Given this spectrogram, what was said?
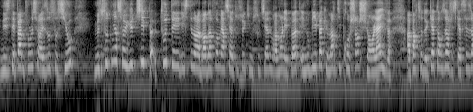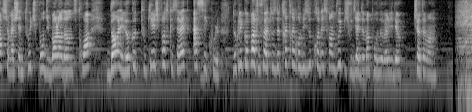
N'hésitez pas à me follow sur les réseaux sociaux. Me soutenir sur Utip, tout est listé dans la barre d'infos. Merci à tous ceux qui me soutiennent, vraiment les potes. Et n'oubliez pas que mardi prochain, je suis en live à partir de 14h jusqu'à 16h sur ma chaîne Twitch pour du Borderlands 3 dans les locaux de Je pense que ça va être assez cool. Donc les copains, je vous fais à tous de très très gros bisous. Prenez soin de vous et puis je vous dis à demain pour une nouvelle vidéo. Ciao tout le monde.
